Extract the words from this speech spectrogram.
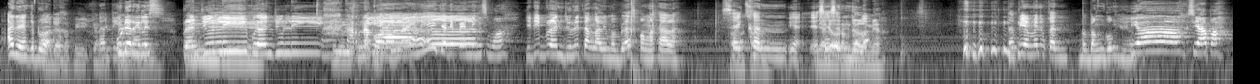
ada yang kedua Ada tapi kan Nanti. di- udah rilis bulan Pending. Juli bulan Juli Rilis karena tepat corona waktu. ini jadi pending semua. jadi bulan Juli tanggal 15 kalau nggak salah second ya, ya Ini ada season orang 2 dalam ya. tapi yang main bukan Babang Gong ya Ya, siapa?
